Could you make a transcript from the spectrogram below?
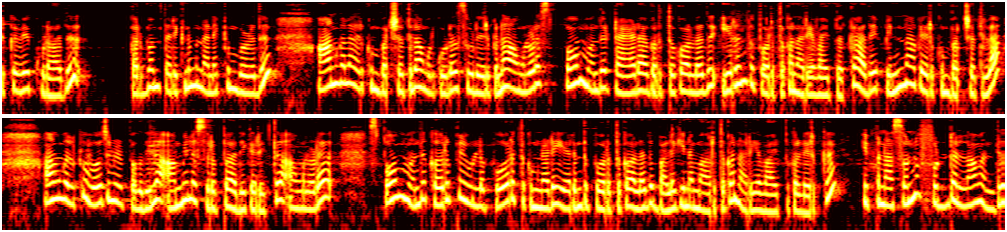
இருக்கவே கூடாது. கர்ப்பம் தரிக்கணும்னு நினைக்கும் பொழுது ஆண்களாக இருக்கும் பட்சத்தில் அவங்களுக்கு உடல் சூடு இருக்குன்னா அவங்களோட ஸ்பெர்ம் வந்து டயர்டாகிறதுக்கோ அல்லது இறந்து போகிறதுக்கோ நிறைய வாய்ப்பு இருக்குது அதே பெண்ணாக இருக்கும் பட்சத்தில் அவங்களுக்கு ஓஜனல் பகுதியில் அமில சுரப்பு அதிகரித்து அவங்களோட ஸ்பெர்ம் வந்து கருப்பை உள்ள போகிறதுக்கு முன்னாடி இறந்து போகிறதுக்கோ அல்லது பலகீனமாகிறதுக்கோ நிறைய வாய்ப்புகள் இருக்குது இப்போ நான் சொன்ன ஃபுட்டெல்லாம் வந்து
